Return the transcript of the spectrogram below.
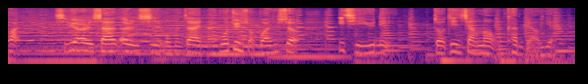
块”。十月二十三、二十四，我们在南郭郡守官舍，一起与你走进巷弄看表演。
